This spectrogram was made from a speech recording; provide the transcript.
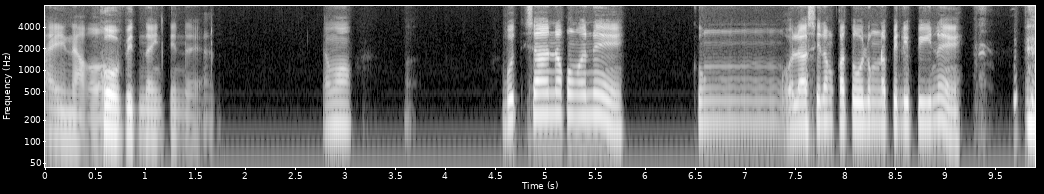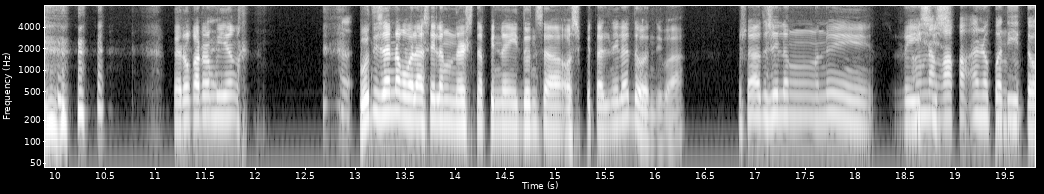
Ay, nako. COVID-19 na yan. Mo, Buti sana kung ano eh kung wala silang katulong na Pilipina eh. Pero karamihan Buti sana kung wala silang nurse na pinay doon sa hospital nila doon, di ba? Masyado silang ano eh ang racist. nakakaano pa Mhm. dito,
